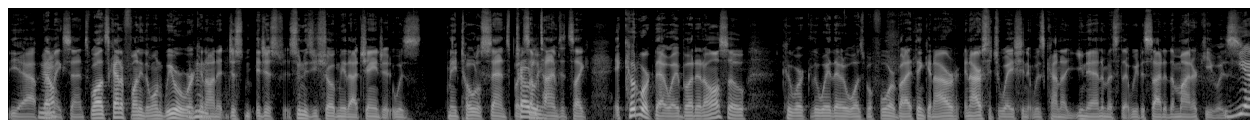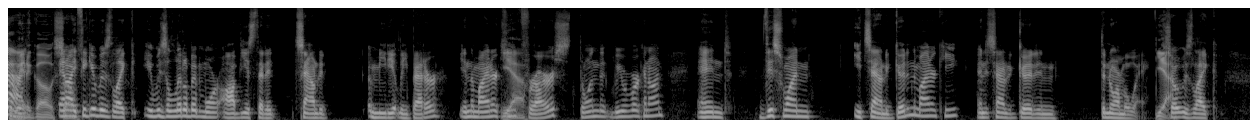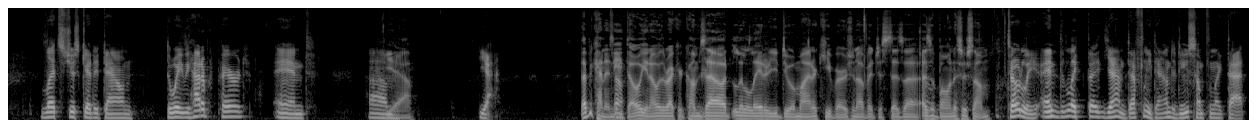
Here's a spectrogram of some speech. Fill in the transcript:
Yeah, You that know? makes sense. Well, it's kind of funny. The one we were working Mhm. on, it just it just as soon as you showed me that change, it was made total sense. But Totally. sometimes it's like it could work that way, but it also could work the way that it was before. But I think in our in our situation, it was kind of unanimous that we decided the minor key was yeah, the way to go. So and I think it was like it was a little bit more obvious that it sounded immediately better in the minor key Yeah. for ours, the one that we were working on, and this one, it sounded good in the minor key and it sounded good in the normal way. Yeah. So it was like, let's just get it down the way we had it prepared, and um, yeah. yeah, That'd be kind of So- neat, though. You know, the record comes out a little later. You do a minor key version of it, just as a as a bonus or something. Totally. And like the yeah, I'm definitely down to do something like that.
